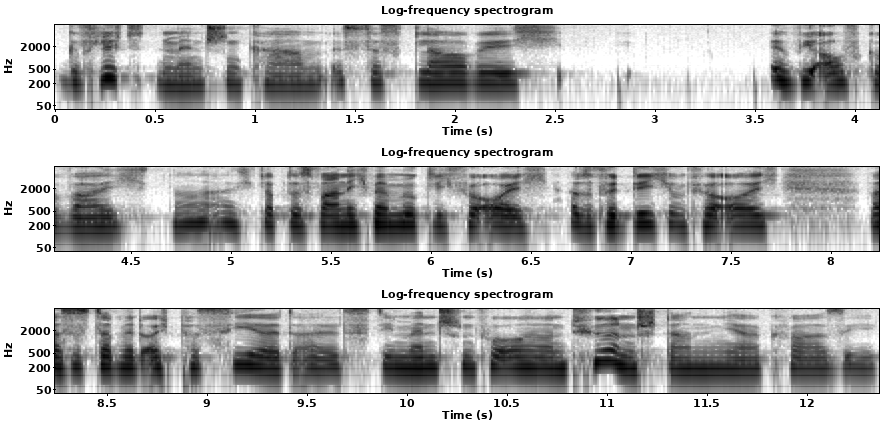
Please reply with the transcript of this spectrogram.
geflüchteten Menschen kamen, ist das, glaube ich, irgendwie aufgeweicht. Ne? Ich glaube, das war nicht mehr möglich für euch, also für dich und für euch. Was ist da mit euch passiert, als die Menschen vor euren Türen standen, ja quasi?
